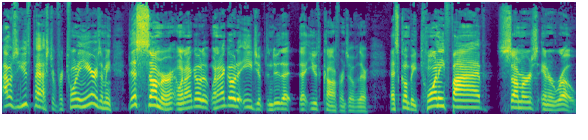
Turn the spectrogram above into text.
I was a youth pastor for 20 years. I mean this summer when i go to when i go to egypt and do that, that youth conference over there that's going to be 25 summers in a row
